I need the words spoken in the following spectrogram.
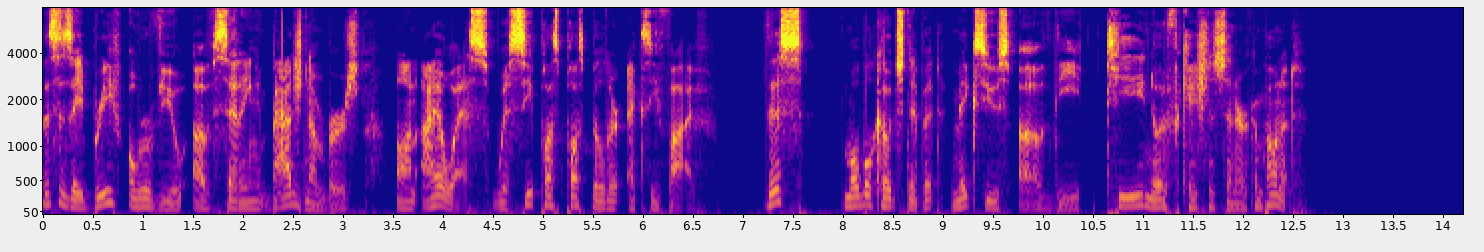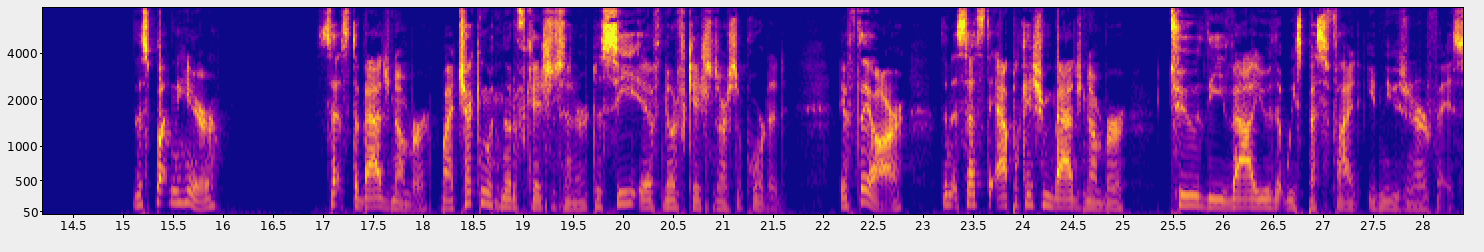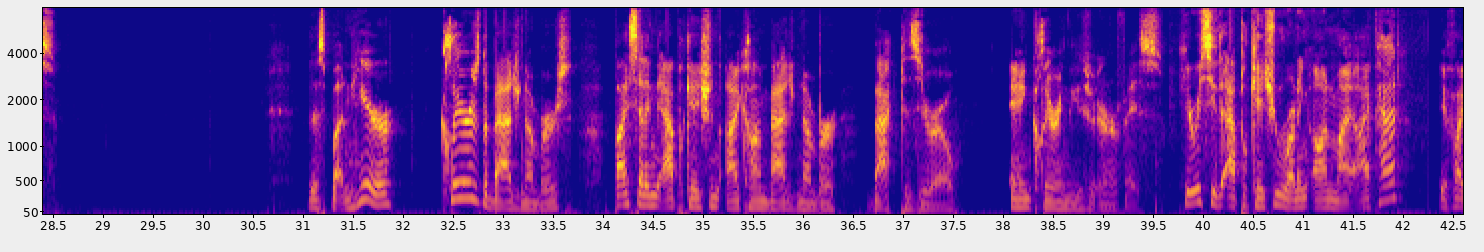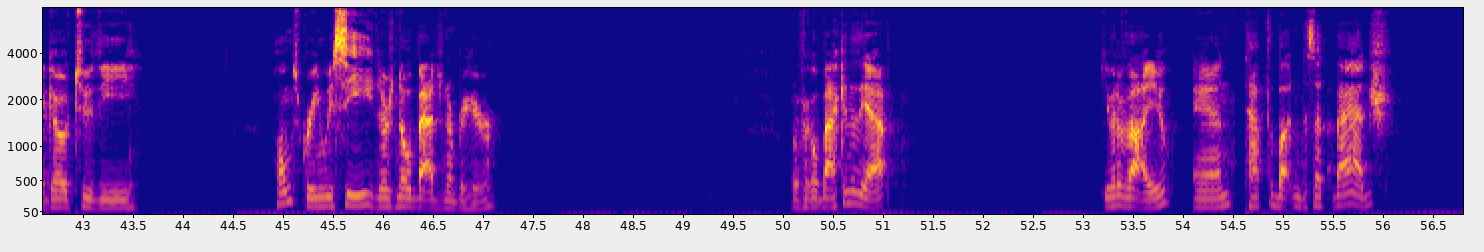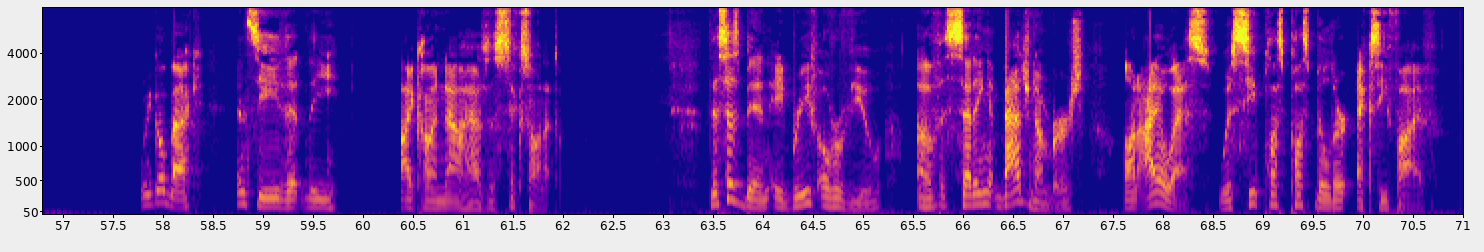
This is a brief overview of setting badge numbers on iOS with C++ Builder XE5. This mobile code snippet makes use of the T Notification Center component. This button here sets the badge number by checking with Notification Center to see if notifications are supported. If they are, then it sets the application badge number to the value that we specified in the user interface. This button here clears the badge numbers by setting the application icon badge number back to zero and clearing the user interface. Here we see the application running on my iPad. If I go to the home screen, we see there's no badge number here. But if I go back into the app, give it a value, and tap the button to set the badge, we go back and see that the icon now has a 6 on it. This has been a brief overview of setting badge numbers on iOS with C++ Builder XE5.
